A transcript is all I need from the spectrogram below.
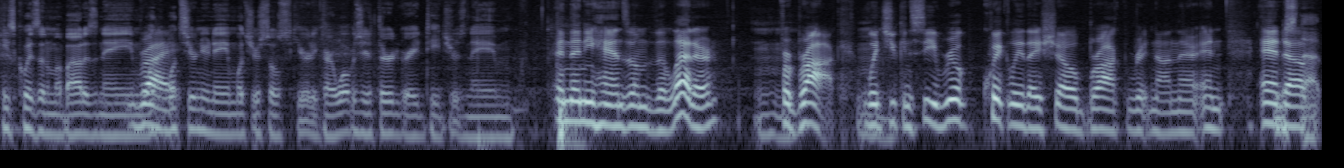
He's quizzing him about his name. What- Right. what's your new name? What's your social security card? What was your third grade teacher's name? and then he hands him the letter Mm-hmm. for Brock, which you can see real quickly. They show Brock written on there, and and uh, that.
